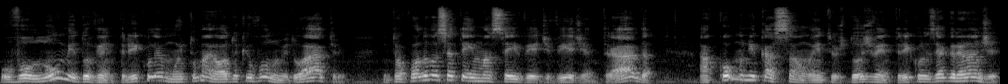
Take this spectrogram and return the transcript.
o volume do ventrículo é muito maior do que o volume do átrio. Então, quando você tem uma CIV de via de entrada, a comunicação entre os dois ventrículos é grande.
